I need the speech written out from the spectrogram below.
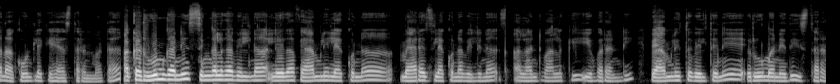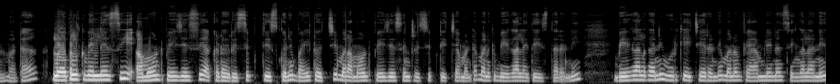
మన అకౌంట్ లకి వేస్తారనమాట అక్కడ రూమ్ గానీ సింగిల్గా వెళ్ళినా లేదా ఫ్యామిలీ లేకున్నా మ్యారేజ్ లేకున్నా వెళ్ళినా అలాంటి వాళ్ళకి ఇవ్వరండి. ఫ్యామిలీతో వెళ్తేనే రూమ్ అనేది ఇస్తారనమాట లోపలికి వెళ్ళేసి అమౌంట్ పే చేసి అక్కడ రిసిప్ట్ తీసుకుని బయట వచ్చి మన అమౌంట్ పే చేసిన రిసిప్ట్ ఇచ్చామంటే మనకి బేగాలు అయితే ఇస్తారండి. బేగాలు కానీ ఊరికే ఇచ్చారండి మనం ఫ్యామిలీనా సింగల్ అని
